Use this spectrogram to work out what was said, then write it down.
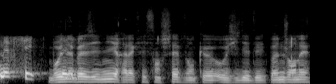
Merci. Bruna Basini, rédactrice en chef donc au JDD. Bonne journée.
